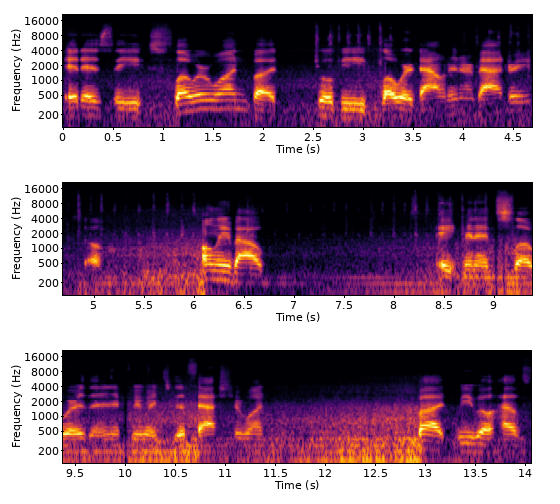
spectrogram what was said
It is the slower one, but will be lower down in our battery. So, only about eight minutes slower than if we went to the faster one. But we will have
